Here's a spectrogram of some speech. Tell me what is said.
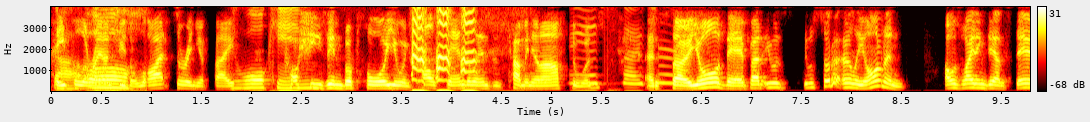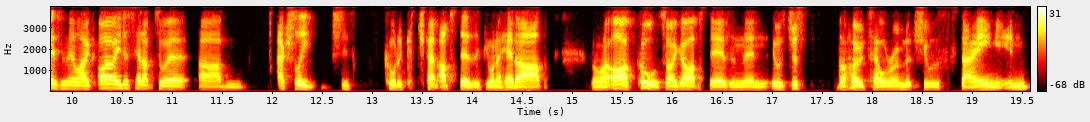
people around you. Oh. The lights are in your face. You walk in. Before you, and Kyle Sandilands is coming in afterwards. So and so you're there, but it was it was sort of early on, and I was waiting downstairs, and they're like, "Oh, you just head up to a um, actually, she's called a chat upstairs if you want to head up." And I'm like, "Oh, cool." So I go upstairs, and then it was just the hotel room that she was staying in,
